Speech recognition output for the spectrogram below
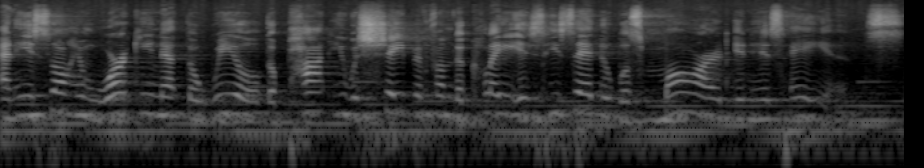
and he saw him working at the wheel, the pot he was shaping from the clay, he said it was marred in his hands.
